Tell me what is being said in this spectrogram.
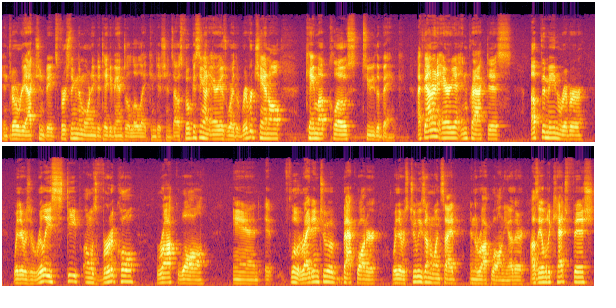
and throw reaction baits first thing in the morning to take advantage of the low light conditions. I was focusing on areas where the river channel came up close to the bank. I found an area in practice up the main river where there was a really steep, almost vertical rock wall and it flowed right into a backwater where there was tules on one side and the rock wall on the other. I was able to catch fish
